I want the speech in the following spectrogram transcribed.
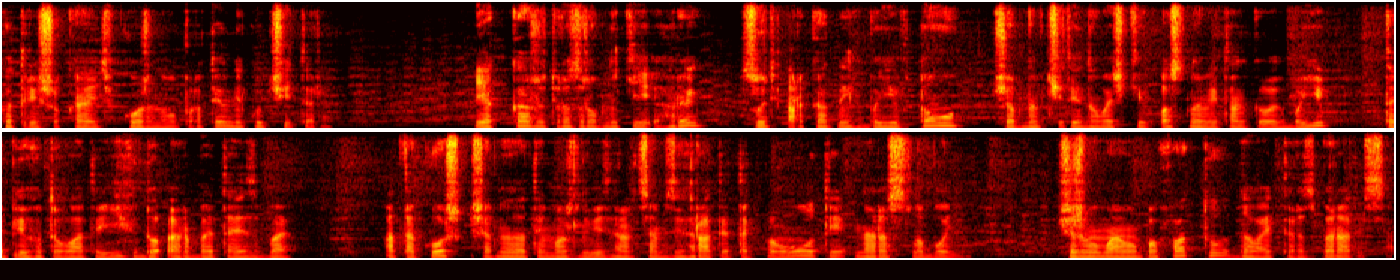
котрі шукають в кожному противнику читера. Як кажуть розробники гри, суть аркадних боїв в тому, щоб навчити новачків основі танкових боїв та підготувати їх до РБ та СБ, а також щоб надати можливість гравцям зіграти, так би мовити, на розслабоні. Що ж ми маємо по факту, давайте розбиратися.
